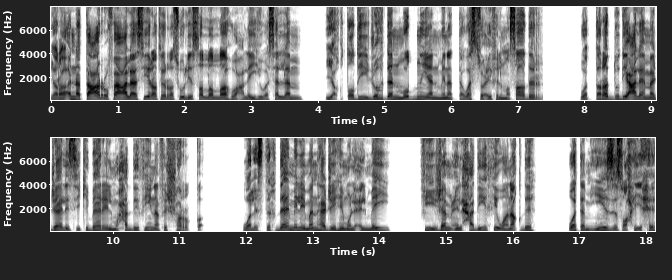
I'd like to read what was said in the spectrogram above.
يرى أن التعرف على سيرة الرسول صلى الله عليه وسلم يقتضي جهدا مضنيا من التوسع في المصادر والتردد على مجالس كبار المحدثين في الشرق والاستخدام لمنهجهم العلمي في جمع الحديث ونقده وتمييز صحيحه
